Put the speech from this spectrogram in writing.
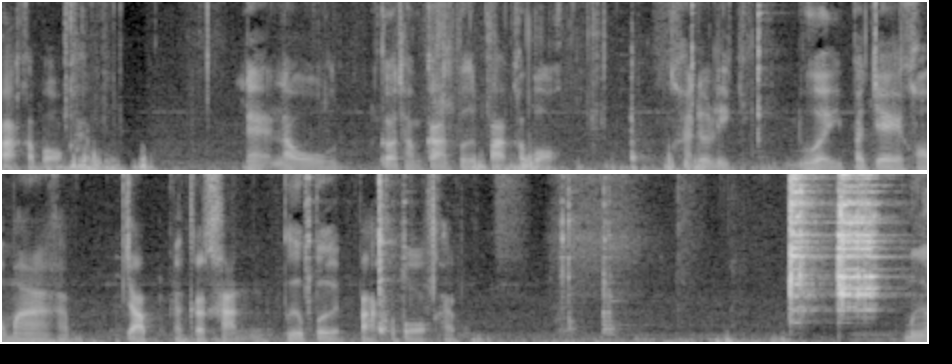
ปากกระบอกครับ และเราก็ทำการเปิดปากกระบอกไฮดรอลิกด้วยประแจคอมาครับ จับแล้วก็ขันเพื่อเปิดปากกระบอกครับ เมื่อ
